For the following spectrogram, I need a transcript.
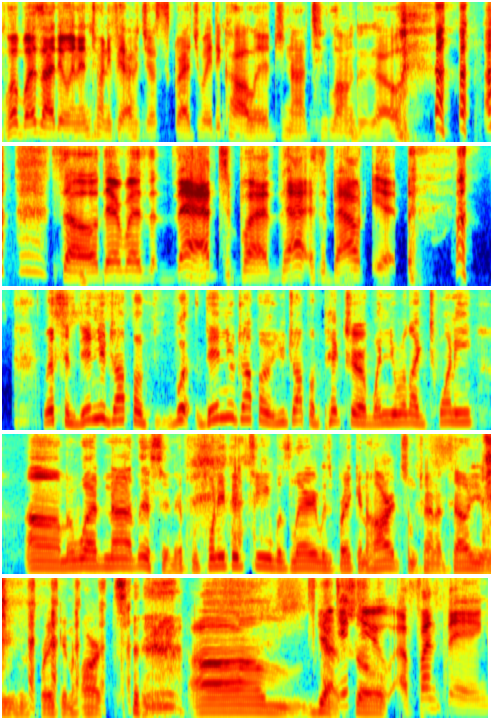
What was I doing in 2015? I just graduated college not too long ago. so there was that, but that is about it. Listen, didn't you drop a what? Didn't you drop a you drop a picture of when you were like twenty? Um, and whatnot. Listen, if 2015 was Larry was breaking hearts, I'm trying to tell you he was breaking hearts. um, yeah. so a fun thing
